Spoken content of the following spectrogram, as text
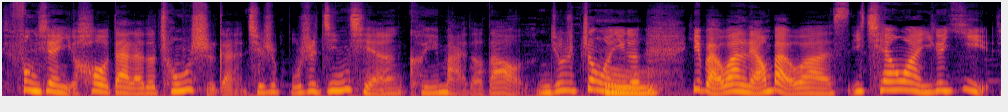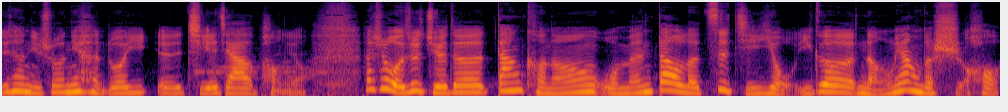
奉献以后带来的充实感，其实不是金钱可以买得到的。你就是挣了一个一百万、两百万、一千万、一个亿，就像你说，你很多呃企业家的朋友，但是我就觉得，当可能我们到了自己有一个能量的时候，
